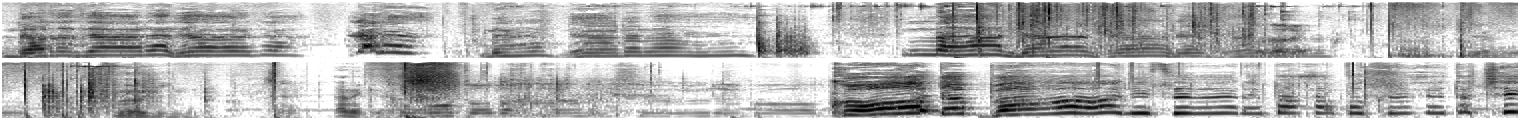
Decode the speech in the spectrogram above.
ラララララララララララララララララ誰ムーミンじゃないなんだっけな言葉にすれば言葉にすれば僕たちは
